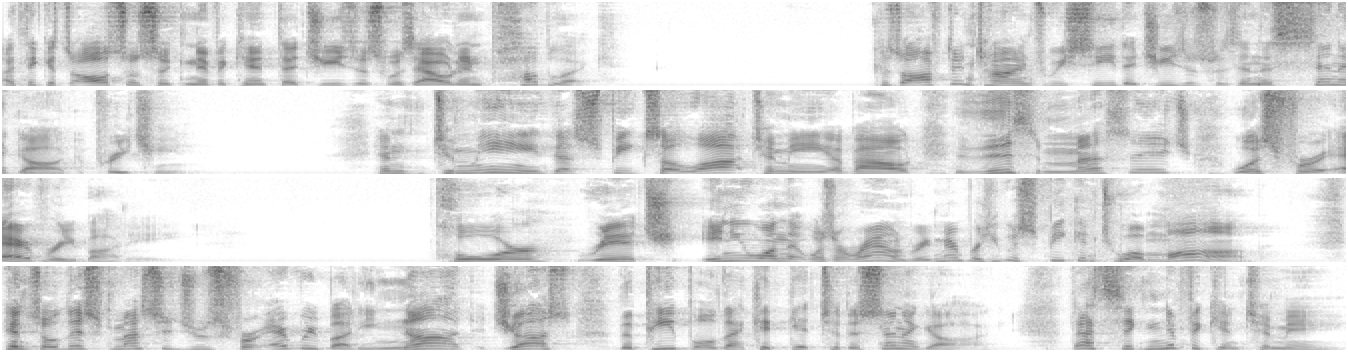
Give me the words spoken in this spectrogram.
I think it's also significant that Jesus was out in public. Because oftentimes we see that Jesus was in the synagogue preaching. And to me, that speaks a lot to me about this message was for everybody poor, rich, anyone that was around. Remember, he was speaking to a mob. And so this message was for everybody, not just the people that could get to the synagogue. That's significant to me.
